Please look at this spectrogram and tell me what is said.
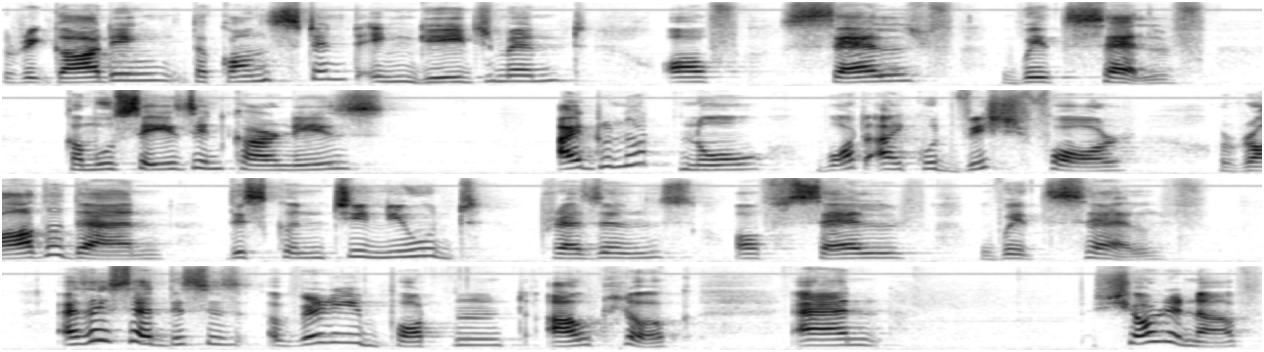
regarding the constant engagement of self with self. Camus says in Carnets I do not know what I could wish for rather than this continued presence of self with self. As I said, this is a very important outlook and sure enough,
